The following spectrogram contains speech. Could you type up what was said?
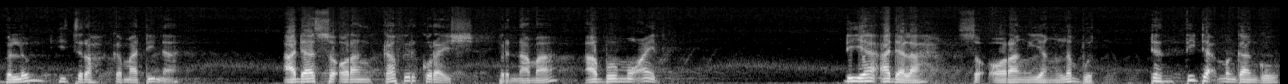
belum hijrah ke Madinah, ada seorang kafir Quraisy bernama Abu Muaid. Dia adalah seorang yang lembut dan tidak mengganggu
